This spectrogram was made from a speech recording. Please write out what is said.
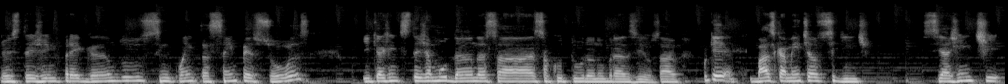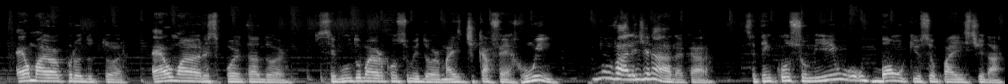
eu esteja empregando 50, 100 pessoas e que a gente esteja mudando essa, essa cultura no Brasil, sabe? Porque basicamente é o seguinte: se a gente é o maior produtor, é o maior exportador, segundo o maior consumidor, mas de café ruim, não vale de nada, cara. Você tem que consumir o bom que o seu país te dá.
